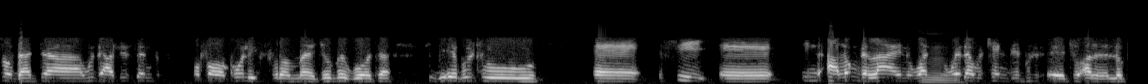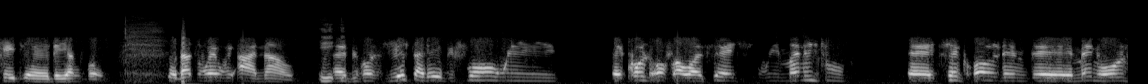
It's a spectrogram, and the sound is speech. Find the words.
so that uh, with the assistance of our colleagues from uh, Joburg Water to be able to uh, see uh, in along the line what mm. whether we can be able uh, to locate uh, the young boy. So that's where we are now. Uh, because yesterday, before we called off our search, we managed to uh, check all the, the manholes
